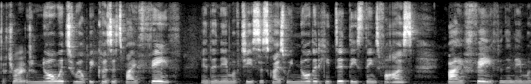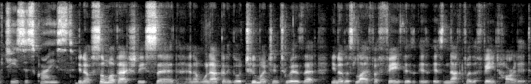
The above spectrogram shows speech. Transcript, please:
That's right. We know it's real because it's by faith in the name of Jesus Christ. We know that He did these things for us by faith in the name of Jesus Christ. you know, some have actually said, and we're not going to go too much into it, is that, you know, this life of faith is, is, is not for the faint hearted.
